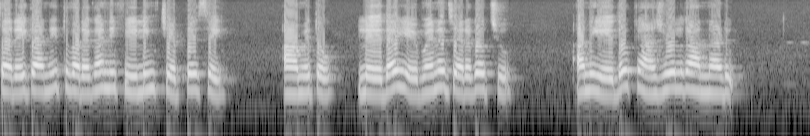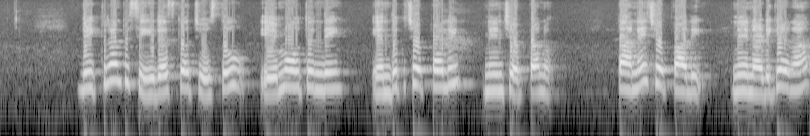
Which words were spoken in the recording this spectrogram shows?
సరే కానీ త్వరగా నీ ఫీలింగ్ చెప్పేసేయ్. ఆమెతో లేదా ఏమైనా జరగచ్చు అని ఏదో క్యాజువల్గా అన్నాడు. విక్రాంత్ సీరియస్గా చూస్తూ ఏమవుతుంది? ఎందుకు చెప్పాలి? నేను చెప్పాను. తానే చెప్పాలి. నేను అడిగానా?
